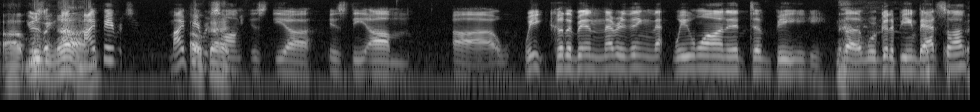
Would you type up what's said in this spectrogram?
uh, moving on. my favorite, my Oh, favorite ahead. song is the uh, is the um, uh, we could have been everything that we wanted to be. The "We're Good at Being Bad" song.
